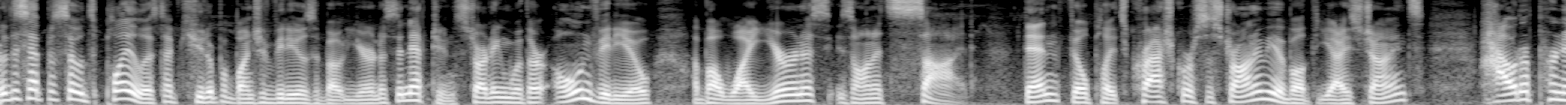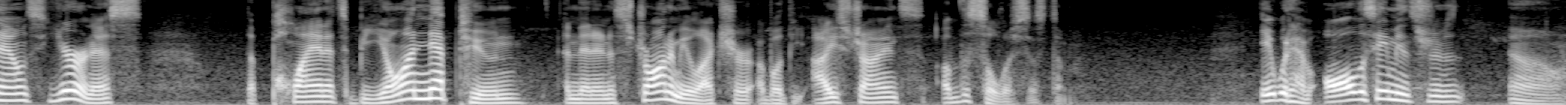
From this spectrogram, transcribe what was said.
For this episode's playlist, I've queued up a bunch of videos about Uranus and Neptune, starting with our own video about why Uranus is on its side. Then Phil Plait's Crash Course Astronomy about the ice giants, how to pronounce Uranus, the planets beyond Neptune, and then an astronomy lecture about the ice giants of the solar system. It would have all the same instruments. Oh.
